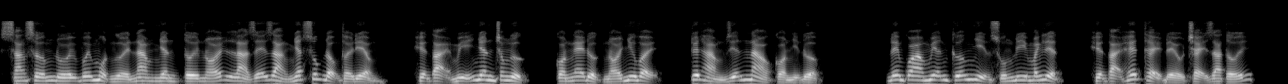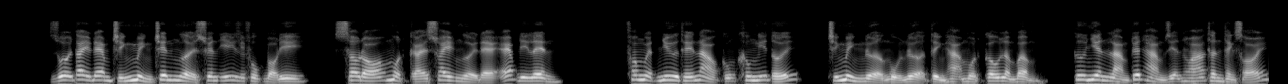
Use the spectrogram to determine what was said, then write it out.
Sáng sớm đối với một người nam nhân tới nói là dễ dàng nhất xúc động thời điểm, hiện tại mỹ nhân trong ngực, còn nghe được nói như vậy, tuyết hàm diễn nào còn nhịn được. Đêm qua miễn cưỡng nhịn xuống đi mãnh liệt, hiện tại hết thể đều chạy ra tới. Rồi tay đem chính mình trên người xuyên y phục bỏ đi, sau đó một cái xoay người đè ép đi lên. Phong Nguyệt như thế nào cũng không nghĩ tới, chính mình nửa ngủ nửa tỉnh hạ một câu lẩm bẩm, cư nhiên làm tuyết hàm diễn hóa thân thành sói.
